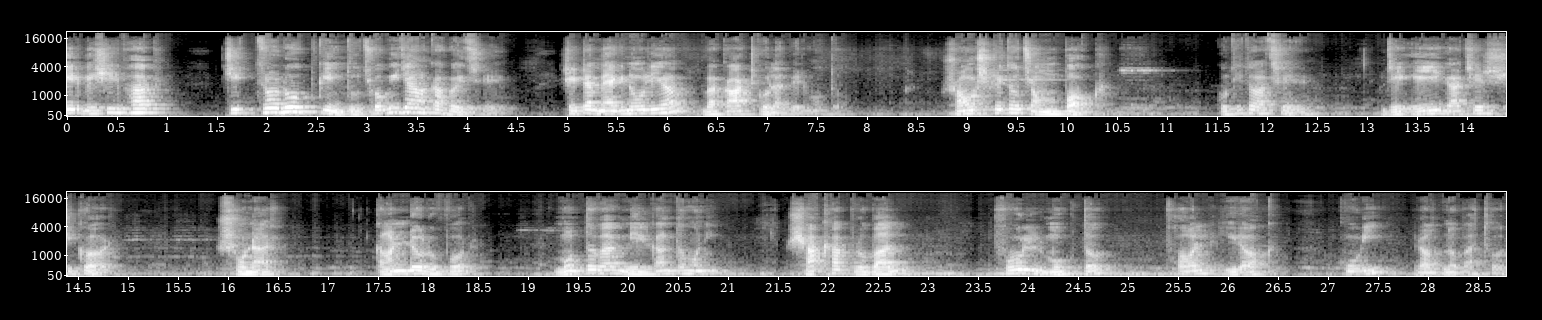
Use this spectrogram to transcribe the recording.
এর বেশিরভাগ চিত্ররূপ কিন্তু ছবি যা আঁকা হয়েছে, সেটা ম্যাগনোলিয়া বা কাঠগোলাপের মতো। সংস্কৃত চম্পক কথিত আছে যে এই গাছের শিকড় সোনার কাণ্ড রূপর মধ্যভাগ নীলকান্তমণি, শাখা প্রবাল, ফুল মুক্ত, ফল হীরক, কুঁড়ি, রত্নপাথর।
